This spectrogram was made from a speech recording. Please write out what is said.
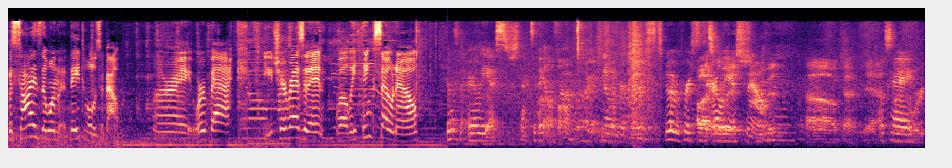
besides the one that they told us about. All right, we're back. Future resident. Well, we think so now. When's the earliest that's available? November first. November 1st is Oh, that's the the earliest earliest now. move-in? Oh, okay. Yeah. that's not Okay.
